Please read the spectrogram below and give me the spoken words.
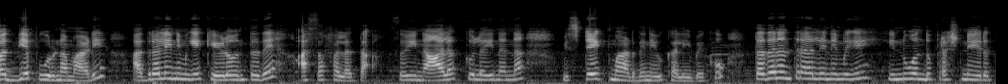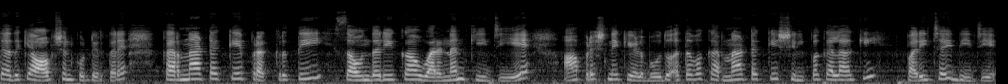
ಪದ್ಯ ಪೂರ್ಣ ಮಾಡಿ, ಅದರಲ್ಲಿ ನಿಮಗೆ ಕೇಳುವಂಥದ್ದೇ ಅಸಫಲತ. ಸೊ ಈ ನಾಲ್ಕು ಲೈನನ್ನು ಮಿಸ್ಟೇಕ್ ಮಾಡದೆ ನೀವು ಕಲಿಬೇಕು. ತದನಂತರ ಅಲ್ಲಿ ನಿಮಗೆ ಇನ್ನೂ ಒಂದು ಪ್ರಶ್ನೆ ಇರುತ್ತೆ, ಅದಕ್ಕೆ ಆಪ್ಷನ್ ಕೊಟ್ಟಿರ್ತಾರೆ. ಕರ್ನಾಟಕಕ್ಕೆ ಪ್ರಕೃತಿ ಸೌಂದರ್ಯಕ ವರ್ಣನ್ ಕೀಜಿಯೇ? ಆ ಪ್ರಶ್ನೆ ಕೇಳ್ಬೋದು. ಅಥವಾ ಕರ್ನಾಟಕಕ್ಕೆ ಶಿಲ್ಪಕಲಾಕಿ ಪರಿಚಯ ದೀಜಿಯೇ?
